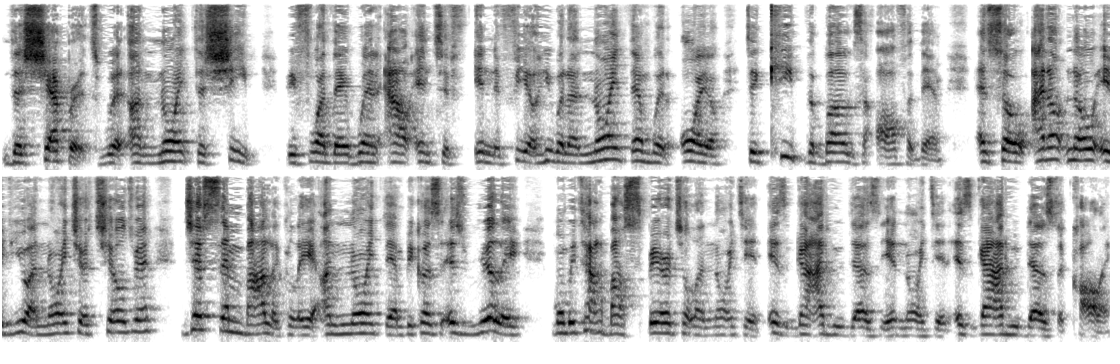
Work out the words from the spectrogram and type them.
the shepherds would anoint the sheep before they went out into in the field. He would anoint them with oil to keep the bugs off of them. And so i don't know if you anoint your children just symbolically anoint them because it's really when we talk about spiritual anointing, it's God who does the anointing. It's God who does the calling.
